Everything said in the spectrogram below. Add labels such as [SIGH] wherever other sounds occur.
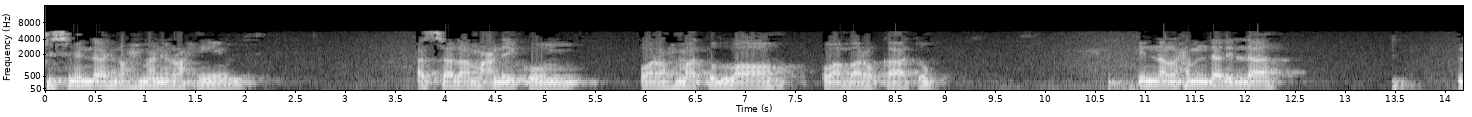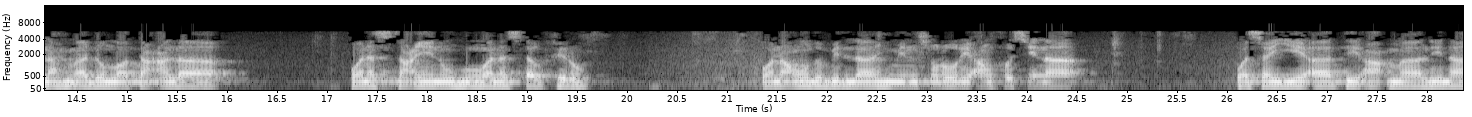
بسم الله الرحمن الرحيم السلام عليكم ورحمة الله وبركاته إن الحمد لله نحمد الله تعالى ونستعينه ونستغفره ونعوذ بالله من شرور أنفسنا وسيئات أعمالنا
